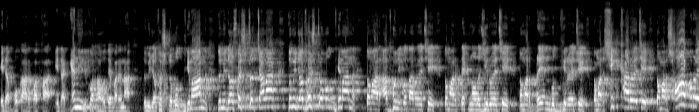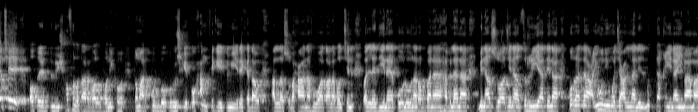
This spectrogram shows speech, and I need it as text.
এটা বোকার কথা, এটা জ্ঞানীর কথা হতে পারে না। তুমি যথেষ্ট বুদ্ধিমান, তুমি যথেষ্ট চালাক, তুমি যথেষ্ট বুদ্ধিমান, তোমার আধুনিকতা রয়েছে, তোমার টেকনোলজি রয়েছে, তোমার ব্রেন বুদ্ধি রয়েছে, তোমার শিক্ষা রয়েছে, তোমার সব রয়েছে। অতএব তুমি সফলতার গল্প লিখো, তোমার পূর্বপুরুষকে ওখান থেকে তুমি রেখে দাও। আল্লাহ সুবহানাহু ওয়া তাআলা বলছেন, ওয়াল্লাযীনা ইয়াকুলুনা রাব্বানা হাব লানা মিন আজওয়াজিনা যুররিয়াতিনা কুররাতা আয়ুনি ওয়াজআলনা লিল মুত্তাকিনা ইমামা।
